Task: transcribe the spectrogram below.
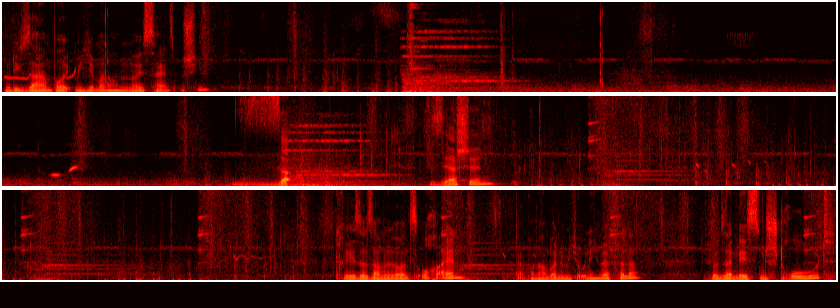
Würde ich sagen, baue ich mir hier mal noch eine neue Science Machine. So. Sehr schön. Gräser sammeln wir uns auch ein. Davon haben wir nämlich auch nicht mehr Fälle. Für unseren nächsten Strohhut.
